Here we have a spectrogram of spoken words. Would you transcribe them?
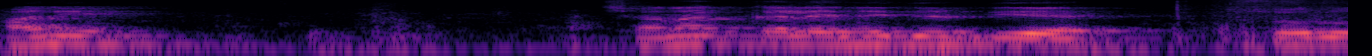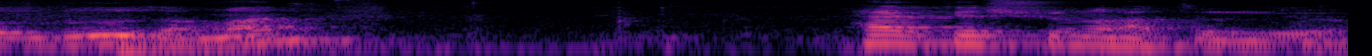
Hani Çanakkale nedir diye sorulduğu zaman herkes şunu hatırlıyor.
